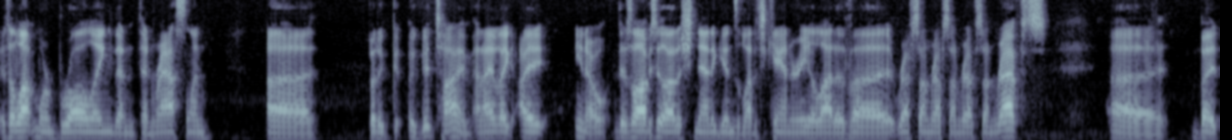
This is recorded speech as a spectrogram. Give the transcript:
it's a lot more brawling than than wrestling, uh, but a good time. And I like I you know there's obviously a lot of shenanigans, a lot of chicanery, a lot of uh, refs on refs on refs on refs, uh, but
